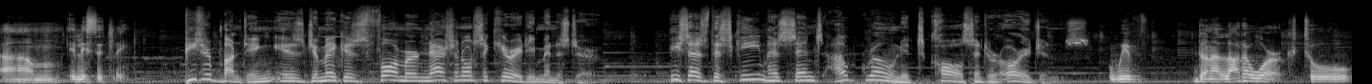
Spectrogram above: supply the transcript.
um, illicitly. Peter Bunting is Jamaica's former national security minister. He says the scheme has since outgrown its call center origins. We've done a lot of work to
